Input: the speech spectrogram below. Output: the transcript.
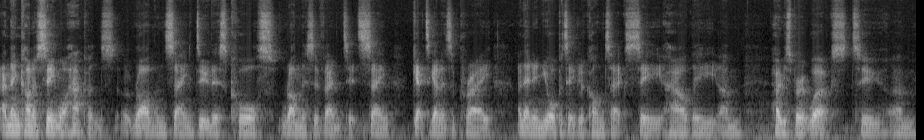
and then kind of seeing what happens rather than saying do this course, run this event. It's saying get together to pray, and then in your particular context, see how the um, Holy Spirit works to um,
